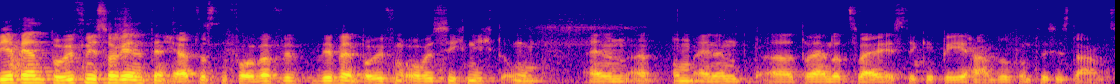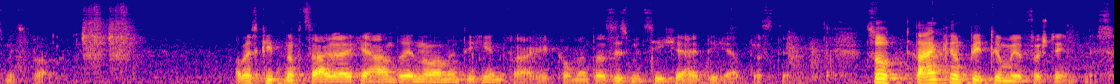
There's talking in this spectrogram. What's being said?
Wir werden prüfen, ich sage Ihnen den härtesten Vorwurf, wir werden prüfen, ob es sich nicht um einen, äh, um einen 302 äh, StGB handelt und das ist der Amtsmissbrauch. Aber es gibt noch zahlreiche andere Normen, die hier in Frage kommen. Das ist mit Sicherheit die härteste. So, danke und bitte um Ihr Verständnis.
